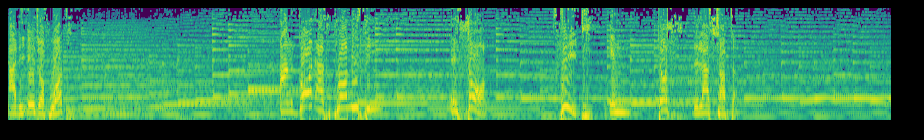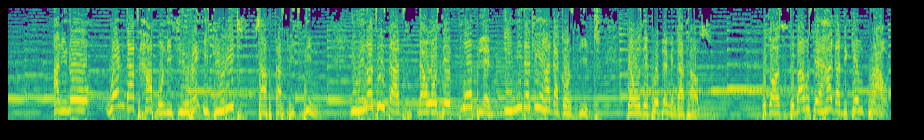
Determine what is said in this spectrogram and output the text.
At the age of what? And God has promised him a son, seed in just the last chapter. And you know, when that happened, if you read, if you read chapter 16, you will notice that there was a problem immediately Hagar conceived. There was a problem in that house. Because the Bible says Hagar became proud,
